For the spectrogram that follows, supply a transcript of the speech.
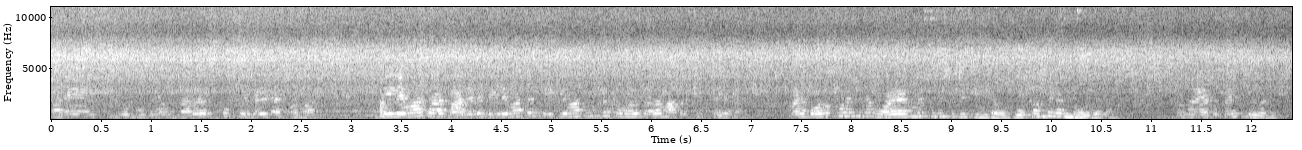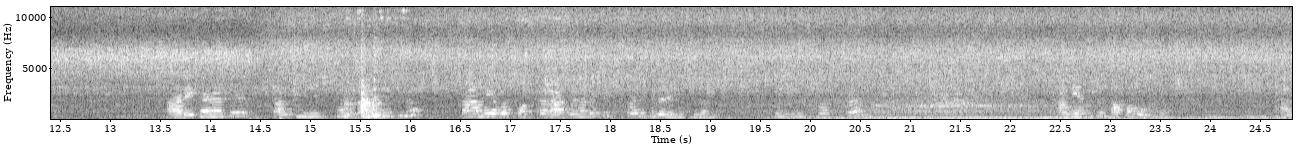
মানে কি বলব, তোমাদের দাদার খুব ফেভারিট একটা মাছ। বেলে মাছ আর বাজারে বেলে মাছ আর কেকলে মাছ উঠলে তোমার দাদা মাথা ঠিক থাকে না। মানে কতক্ষণে সেটা ঘরে আনবে শুধু সেটাই চিন্তা করব, ওখান থেকে আর নড়বে না। ওনার এতটাই ফেভারিট আর এখানে আছে কালকে ইলিশ মাছ রেখেছিল তা আমি আবার সবটা রাখবে না দেখে একটুখানি তুলে রেখেছিলাম। সেই ইলিশ মাছটা আমি আজকে ভাপা করব। আর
